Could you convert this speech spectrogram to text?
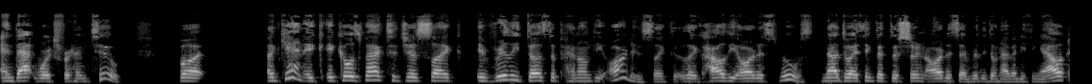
and that works for him too. But again, it, it goes back to just like it really does depend on the artist, like like how the artist moves. Now, do I think that there's certain artists that really don't have anything out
